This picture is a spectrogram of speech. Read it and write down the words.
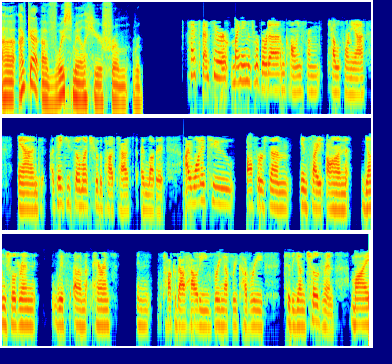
Uh, I've got a voicemail here from. Re- Hi, Spencer. My name is Roberta. I'm calling from California. And thank you so much for the podcast. I love it. I wanted to offer some insight on young children with um, parents and talk about how you bring up recovery to the young children. My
